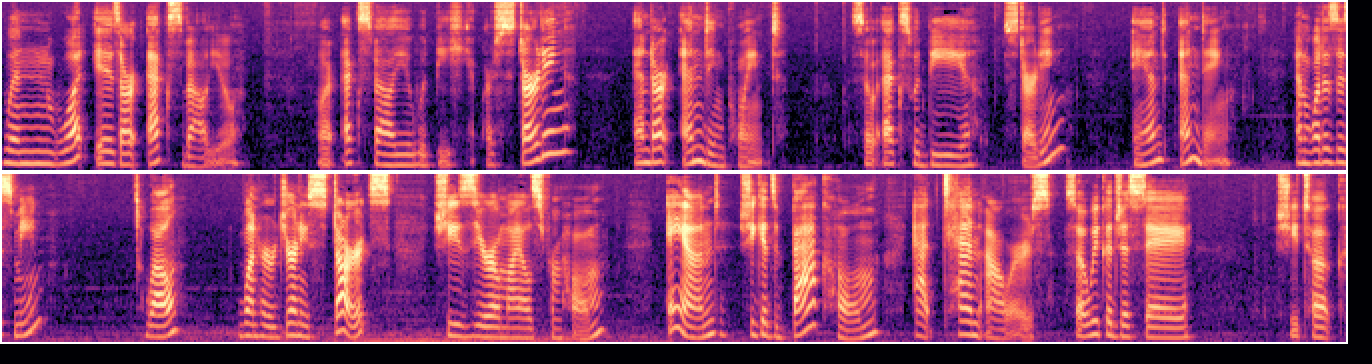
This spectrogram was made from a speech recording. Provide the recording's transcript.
When what is our x value? Well, our x value would be our starting and our ending point. So x would be starting and ending. And what does this mean? Well, when her journey starts, she's zero miles from home, and she gets back home at 10 hours. So we could just say she took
